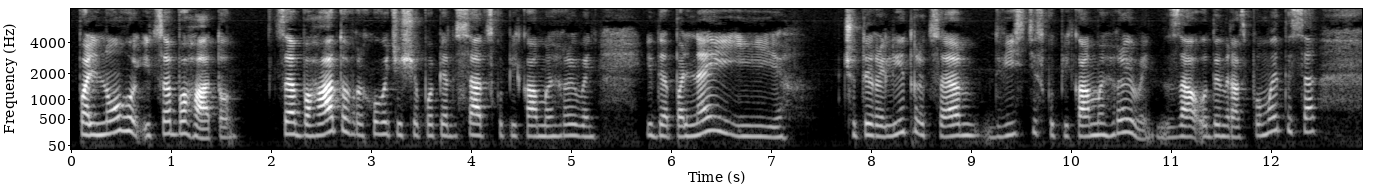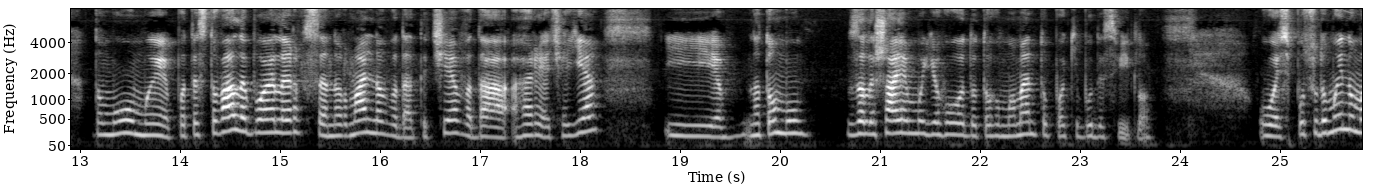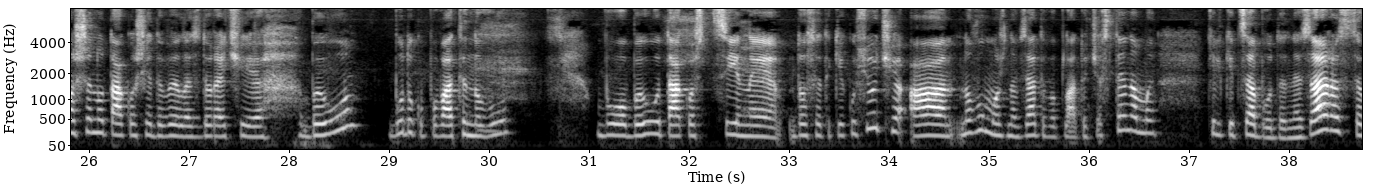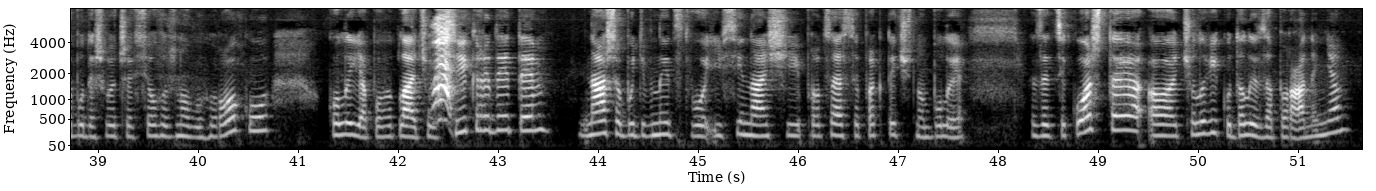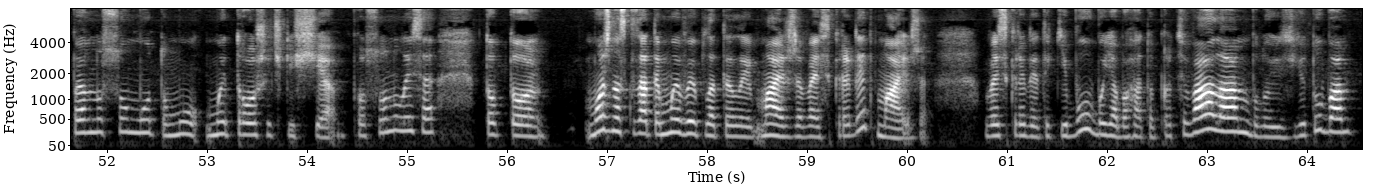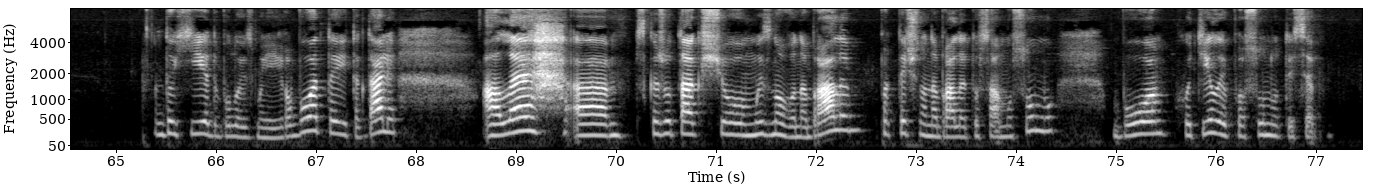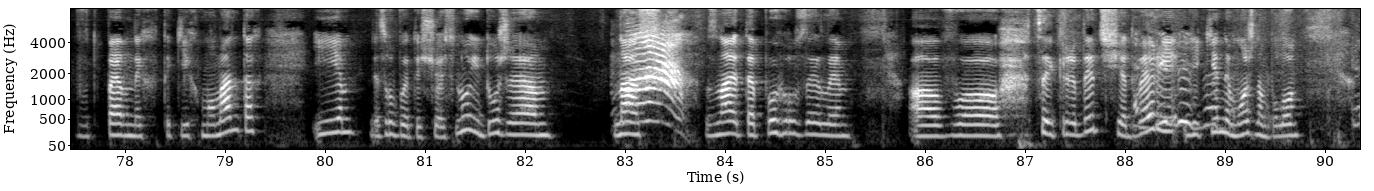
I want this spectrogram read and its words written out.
пального, і це багато. Це багато, враховуючи, що по 50 з копійками гривень іде пальне, і 4 літри це 200 з копійками гривень за один раз помитися. Тому ми потестували бойлер, все нормально, вода тече, вода гаряча є. І на тому залишаємо його до того моменту, поки буде світло. Ось, посудомийну машину також я дивилась, до речі, БУ. Буду купувати нову, бо БУ також ціни досить такі кусючі, а нову можна взяти в оплату частинами. Тільки це буде не зараз, це буде швидше всього з нового року, коли я повиплачу всі кредити. Наше будівництво і всі наші процеси практично були за ці кошти. Е, Чоловіку дали за поранення певну суму, тому ми трошечки ще просунулися. Тобто, можна сказати, ми виплатили майже весь кредит, майже весь кредит, який був, бо я багато працювала, було із Ютуба дохід, було із моєї роботи і так далі. Але е, скажу так, що ми знову набрали, практично набрали ту саму суму, бо хотіли просунутися в певних таких моментах і зробити щось. Ну і дуже нас, знаєте, погрузили в цей кредит ще двері, які не можна було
